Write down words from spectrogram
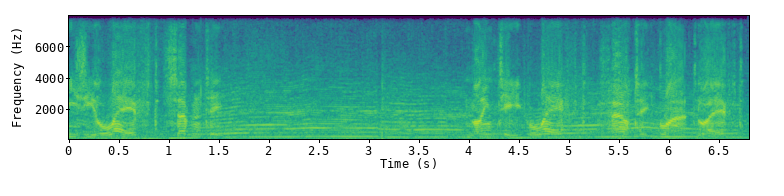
Easy left 70. 90 left 30. Flat left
